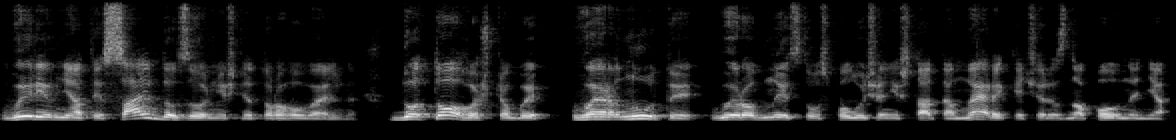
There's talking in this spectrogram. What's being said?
вирівняти сальдо зовнішньоторговельне, до того, щоб вернути виробництво в Сполучені Штати Америки через наповнення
